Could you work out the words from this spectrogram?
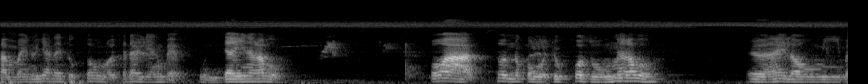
ทำใบอนุญาตได้ถูกต้องเราจะได้เลี้ยงแบบอุ่นใจนะครับผมเพราะว่าต้นนกกรงหัวจุกก็สูงนะครับผมเออให้เรามีใบ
